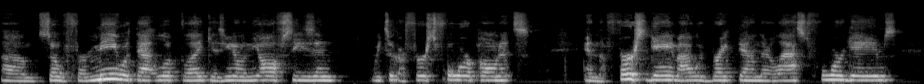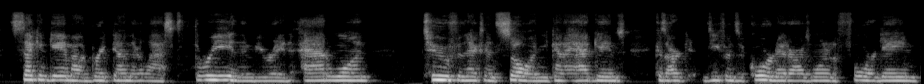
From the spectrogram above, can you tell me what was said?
Um, so for me, what that looked like is, you know, in the off season, we took our first four opponents, and the first game I would break down their last four games. Second game I would break down their last three, and then be ready to add one, two for the next, and so on. You kind of add games because our defensive coordinator always wanted a four game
